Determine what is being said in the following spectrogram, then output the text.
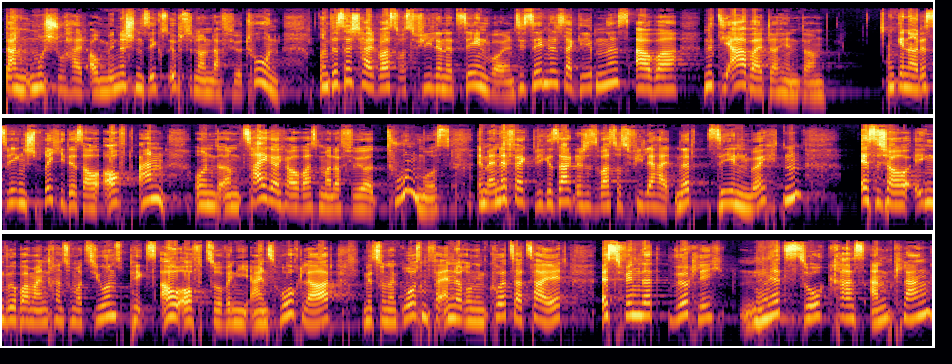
dann musst du halt auch mindestens XY dafür tun. Und das ist halt was, was viele nicht sehen wollen. Sie sehen das Ergebnis, aber nicht die Arbeit dahinter. Genau deswegen spreche ich das auch oft an und ähm, zeige euch auch, was man dafür tun muss. Im Endeffekt, wie gesagt, ist es was, was viele halt nicht sehen möchten. Es ist auch irgendwo bei meinen Transformationspicks auch oft so, wenn ich eins hochlade mit so einer großen Veränderung in kurzer Zeit, es findet wirklich nicht so krass Anklang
